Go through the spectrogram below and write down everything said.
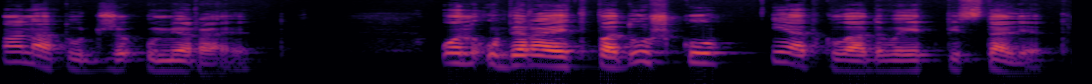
Она тут же умирает. Он убирает подушку и откладывает пистолет.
